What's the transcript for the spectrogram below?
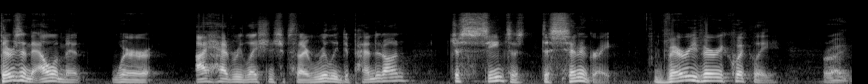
there's an element where I had relationships that I really depended on just seemed to disintegrate very, very quickly. Right.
